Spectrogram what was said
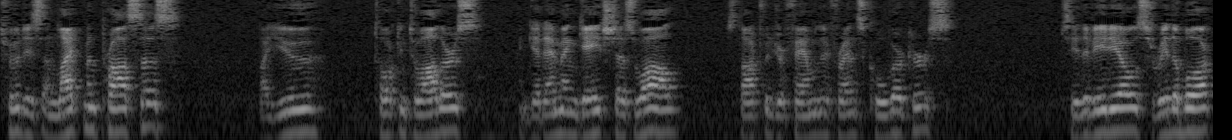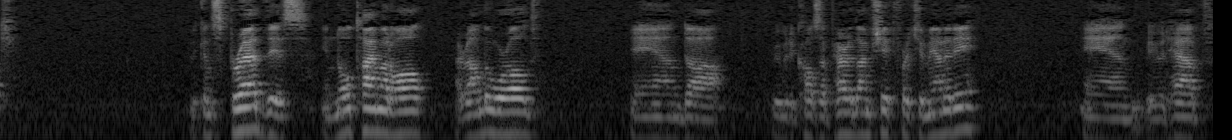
through this enlightenment process, by you talking to others and get them engaged as well, start with your family, friends, co-workers. See the videos, read the book. We can spread this in no time at all around the world. And uh, we would cause a paradigm shift for humanity. And we would have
